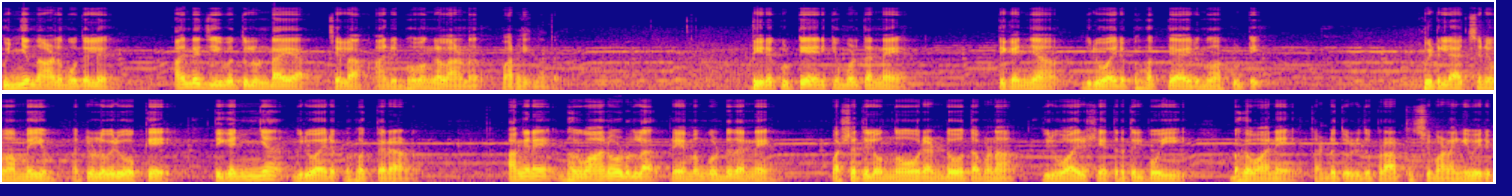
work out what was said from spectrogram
കുഞ്ഞുനാൾ മുതൽ അതിന്റെ ജീവിതത്തിലുണ്ടായ ചില അനുഭവങ്ങളാണ് പറയുന്നത്. തീരെ കുട്ടിയായിരിക്കുമ്പോൾ തന്നെ തികഞ്ഞ ഗുരുവായൂരപ്പ ഭക്തയായിരുന്നു ആ കുട്ടി. വീട്ടിലെ അച്ഛനും അമ്മയും മറ്റുള്ളവരും ഒക്കെ തികഞ്ഞ ഗുരുവായൂരപ്പ ഭക്തരാണ് അങ്ങനെ ഭഗവാനോടുള്ള പ്രേമം കൊണ്ട് തന്നെ വർഷത്തിൽ ഒന്നോ രണ്ടോ തവണ ഗുരുവായൂർ ക്ഷേത്രത്തിൽ പോയി ഭഗവാനെ കണ്ടു തൊഴുതു പ്രാർത്ഥിച്ചു മടങ്ങി വരും.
